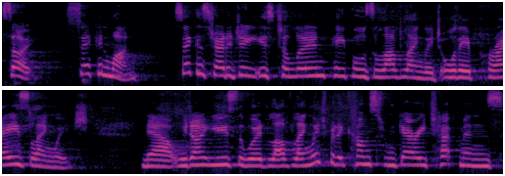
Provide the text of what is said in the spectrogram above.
So, second one. Second strategy is to learn people's love language or their praise language. Now, we don't use the word love language, but it comes from Gary Chapman's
